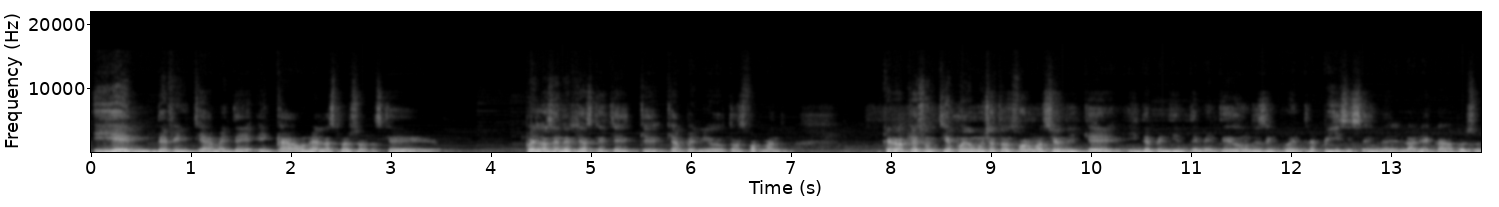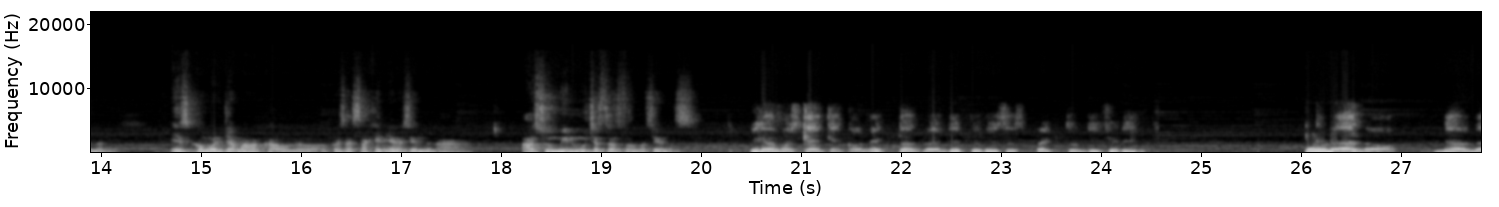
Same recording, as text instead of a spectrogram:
y en, definitivamente en cada una de las personas que, pues las energías que, que, que han venido transformando creo que es un tiempo de mucha transformación y que independientemente de donde se encuentre Pisces en el área de cada persona, es como el llamado a cada uno, pues a esa generación, a, asumir muchas transformaciones. Digamos que hay que conectarlo desde tres aspectos diferentes. Urano me habla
